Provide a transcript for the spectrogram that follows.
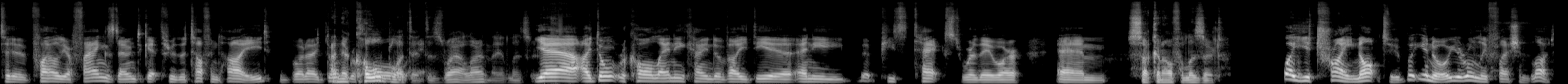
to file your fangs down to get through the toughened hide, but I don't. and they're cold blooded as well, aren't they, lizards? Yeah, I don't recall any kind of idea, any piece of text where they were. Um, Sucking off a lizard. well, you try not to, but you know, you're only flesh and blood,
